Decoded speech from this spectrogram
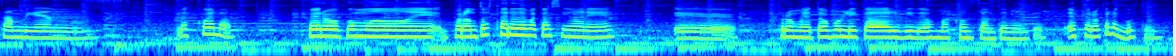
también la escuela. Pero como eh, pronto estaré de vacaciones, eh, prometo publicar videos más constantemente. Espero que les gusten.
